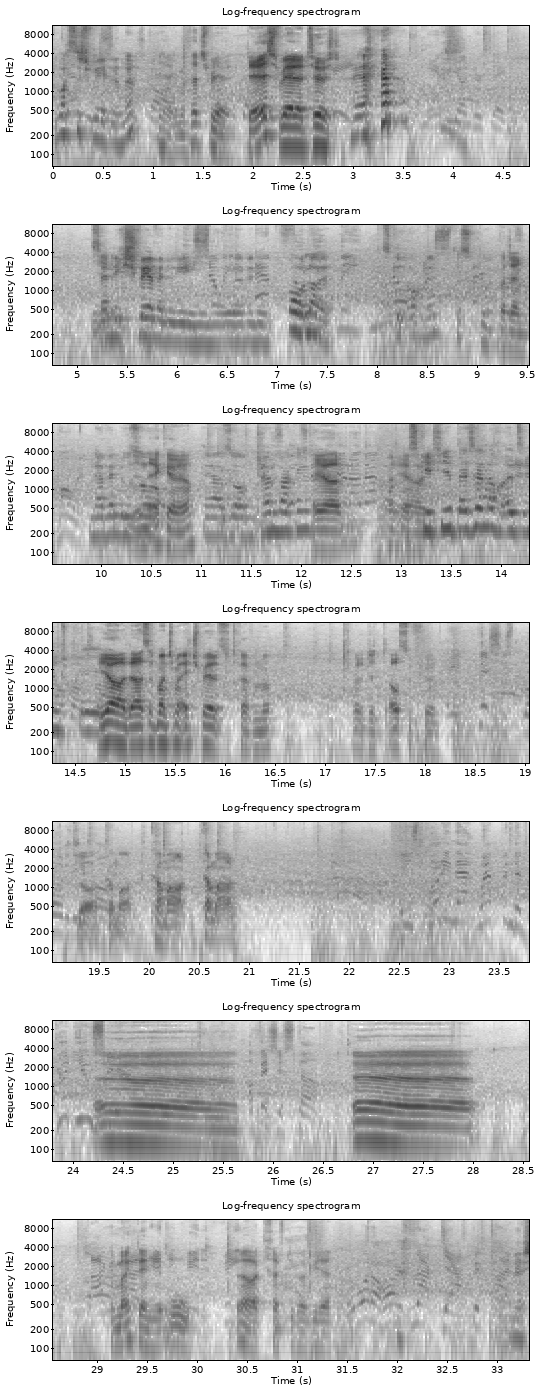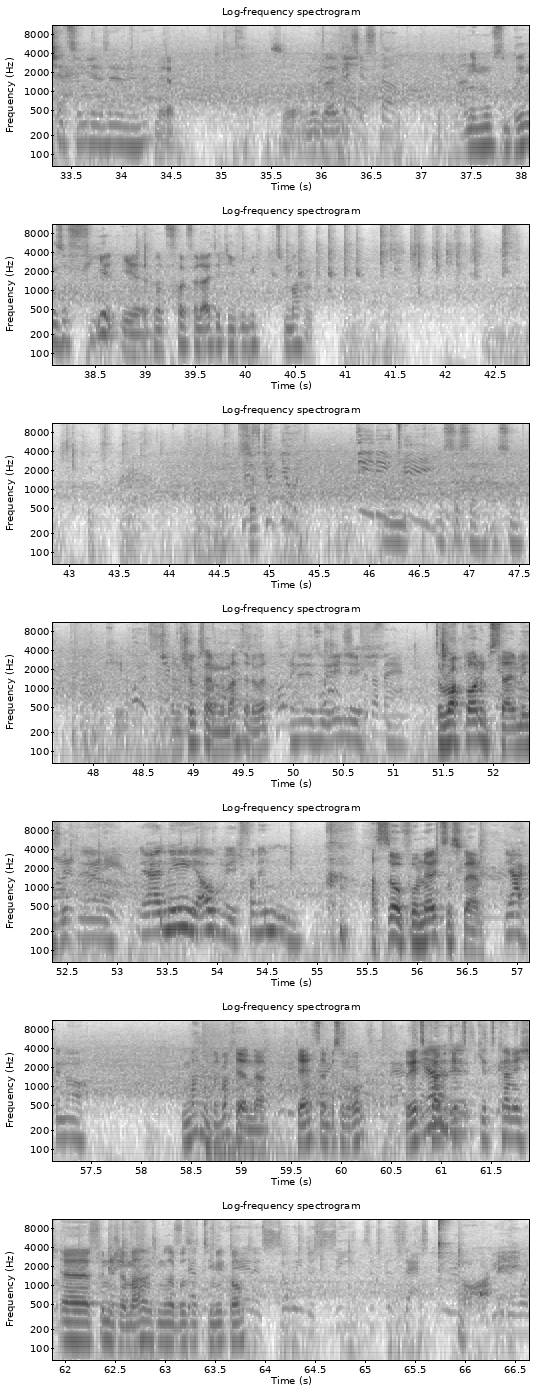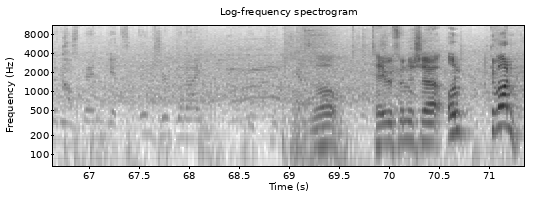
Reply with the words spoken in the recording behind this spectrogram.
Du machst das Schwere, ne? Ja, ich mach das schwer. Der ist schwer, der Tisch. Ist ja nicht schwer, wenn du gegen. Oder wenn du. Oh, lol. Das geht auch nicht. Das ist cool. Was denn? Na, wenn du In so. der Ecke, ja? Ja, so auf dem Turnbuckle. Ja, Das halt. geht hier besser noch als im Trail. Ja, da ist es manchmal echt schwer, das zu treffen, ne? Oder das auszuführen. So, come on, come on, come on. Äh, äh. Was macht denn hier? Oh, ja, aber kräftig heute wieder. Time. Überschätze ihn wieder selber, ne? Ja. So, immer gleich. Running Moves bringen so viel eher, dass man voll verleitet, die wirklich zu machen. DDT. Was ist das denn? Achso. Okay. Schon einen Schucksam gemacht, oder was? Nee, so ähnlich. The Rock Bottom Style mäßig. Ja. ja, nee, auch nicht. Von hinten. Ach so, vor Nelson Slam. Ja, genau. Was macht, was macht der denn da? Dance ein bisschen rum. So, jetzt, Ja, kann, jetzt, jetzt kann ich äh, Finisher machen. Jetzt muss er bloß noch zu mir kommen. So, Table Finisher und gewonnen!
